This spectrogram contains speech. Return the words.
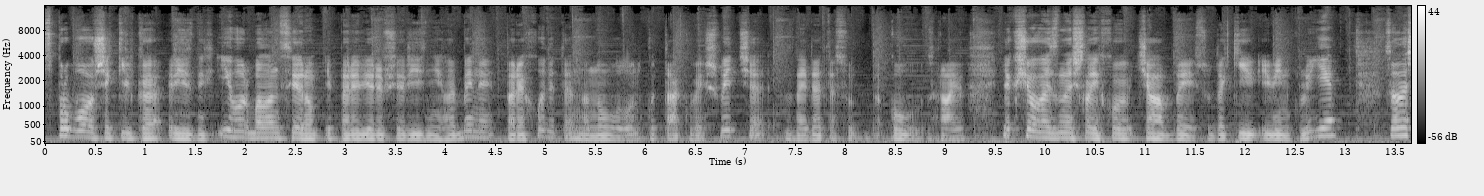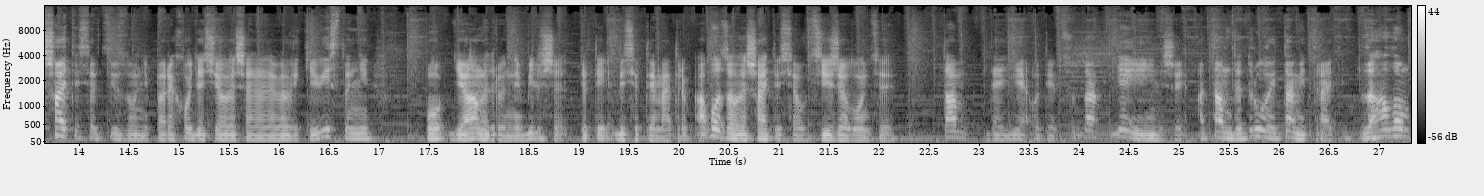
Спробувавши кілька різних ігор балансиром і перевіривши різні глибини, переходите на нову лунку. Так ви швидше знайдете судакову зграю. Якщо ви знайшли хоча б судаків і він клює, залишайтеся в цій зоні, переходячи лише на невеликій відстані по діаметру не більше 50 метрів, або залишайтеся в цій же лунці. Там, де є один судак, є і інший, а там, де другий, там і третій. Загалом,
